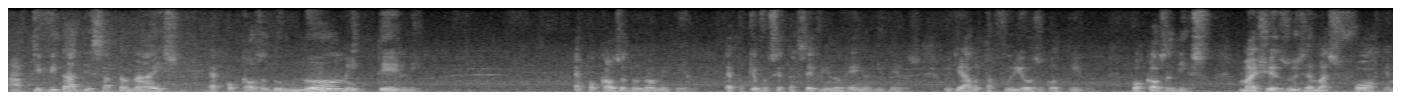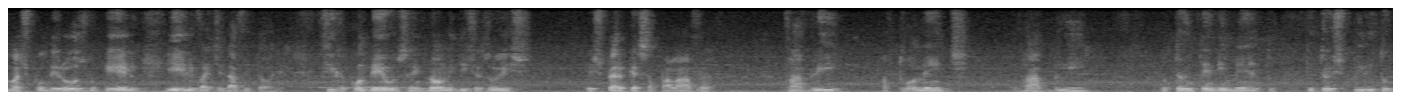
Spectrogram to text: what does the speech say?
a atividade de Satanás é por causa do nome dele. É por causa do nome dele. é porque você está servindo o reino de Deus. O diabo está furioso contigo por causa disso. Mas Jesus é mais forte, é mais poderoso do que ele e ele vai te dar vitória. Fica com Deus em nome de Jesus. Eu espero que essa palavra vá abrir a tua mente, vá abrir o teu entendimento, que o teu espírito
